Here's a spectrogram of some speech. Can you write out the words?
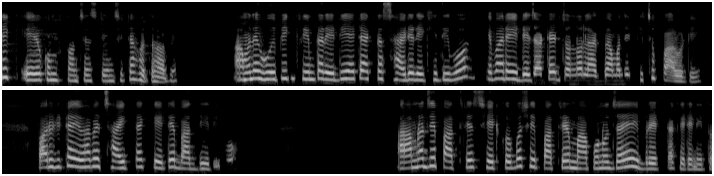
ঠিক এরকম কনসিস্টেন্সিটা হতে হবে। আমাদের হুইপিং ক্রিমটা রেডি, এটা একটা সাইডে রেখে দিব। এবার এই ডেজার্টের জন্য লাগবে আমাদের কিছু পাউরুটি। পাউরুটিটা এভাবে সাইডটা কেটে বাদ দিয়ে দিব। আর আমরা যে পাত্রে সেট করব, সেই পাত্রের মাপ অনুযায়ী এই ব্রেডটা কেটে নিতে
